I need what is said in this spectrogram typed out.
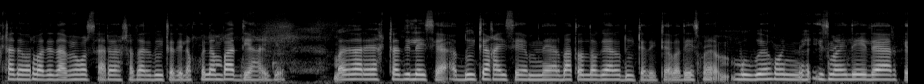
একটা দেওয়ার বাদে দাবি করছে আরও একটা তারে দুইটা দিলাম কইলাম, বাদ দিয়া খাইবে বাজারে একটা দিলাইছে আর দুইটা খাইছে এমনি আর বাতর লগে আর দুইটা দুইটা। বাদে ইসমাইল বুবে ইসমাইল এলে আর কি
